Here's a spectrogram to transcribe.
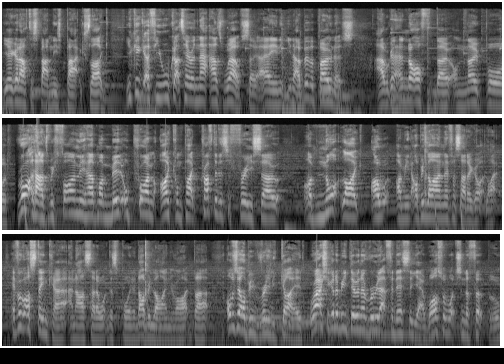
you're going to have to spam these packs. Like, you could get a few walkouts here and that as well. So, I mean, you know, a bit of a bonus. Uh, we're going to end off, though, on no board. Right, lads, we finally have my middle prime icon pack. Crafted as a free, so I'm not like, I, I mean, I'll be lying if I said I got, like, if I got a stinker and I said I wasn't disappointed, I'll be lying, right? But obviously I'll be really gutted. We're actually going to be doing a roulette for this, so yeah, whilst we're watching the football.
